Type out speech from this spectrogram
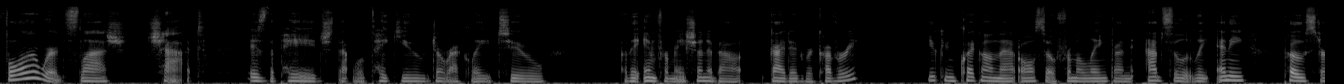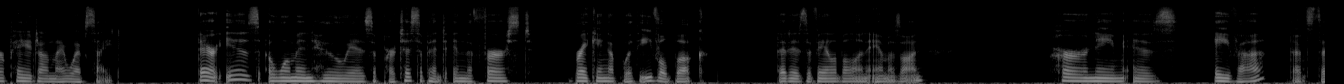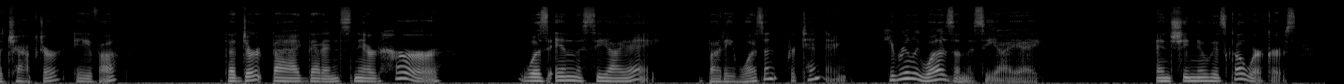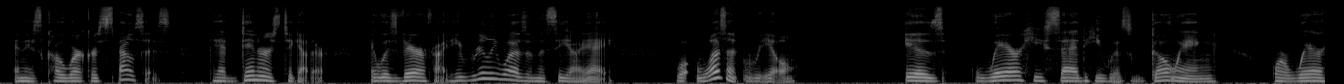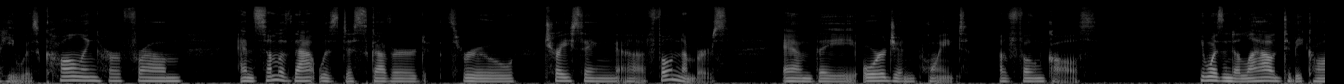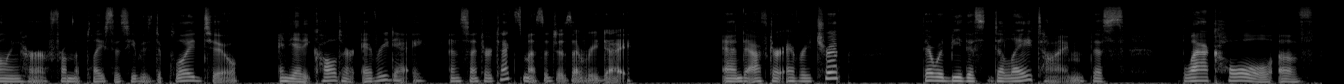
forward slash chat is the page that will take you directly to the information about guided recovery. You can click on that also from a link on absolutely any post or page on my website. There is a woman who is a participant in the first Breaking Up with Evil book that is available on Amazon. Her name is Ava, that's the chapter, Ava. The dirt bag that ensnared her was in the CIA, but he wasn't pretending. He really was in the CIA. And she knew his coworkers and his coworkers' spouses. They had dinners together. It was verified. He really was in the CIA. What wasn't real is where he said he was going or where he was calling her from. And some of that was discovered through tracing uh, phone numbers and the origin point of phone calls. He wasn't allowed to be calling her from the places he was deployed to, and yet he called her every day and sent her text messages every day. And after every trip, there would be this delay time, this black hole of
